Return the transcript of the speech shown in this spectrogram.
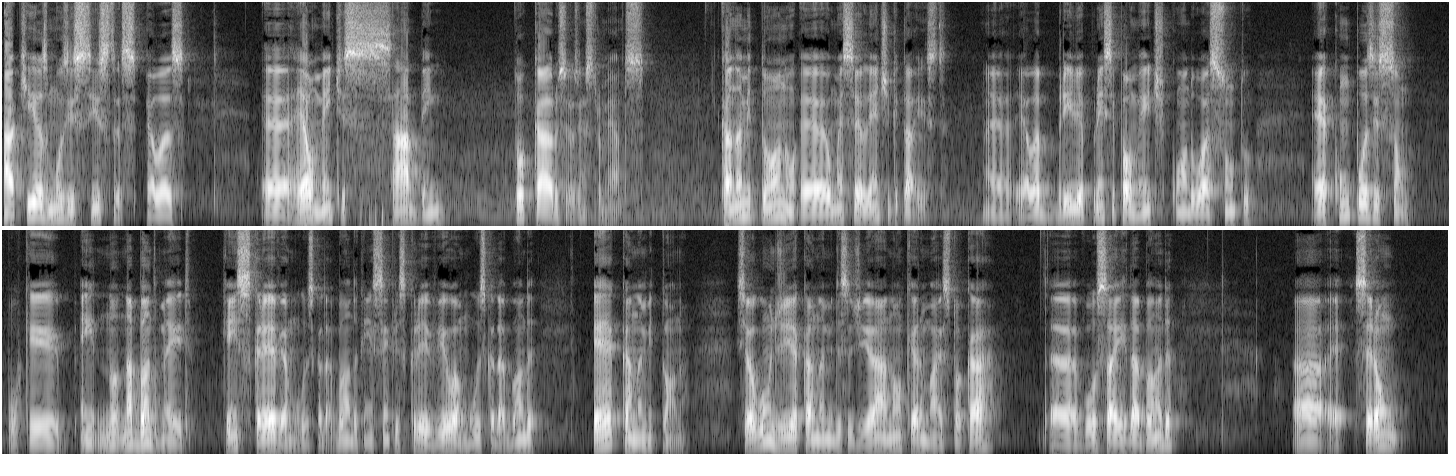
Aqui as musicistas, elas é, realmente sabem tocar os seus instrumentos. Kanami Tono é uma excelente guitarrista. É, ela brilha principalmente quando o assunto é composição, porque em, no, na Bandmade, quem escreve a música da banda, quem sempre escreveu a música da banda, é Kanamitona. Se algum dia Kanami decidir, ah, não quero mais tocar, uh, vou sair da banda, uh, será um,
